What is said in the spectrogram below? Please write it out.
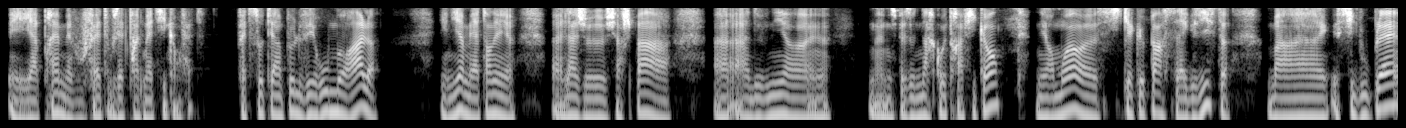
Et après, ben, vous faites, vous êtes pragmatique en fait. Vous faites sauter un peu le verrou moral et me dire mais attendez, euh, là je cherche pas à, à devenir euh, une espèce de narcotrafiquant. Néanmoins, euh, si quelque part ça existe, ben s'il vous plaît,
